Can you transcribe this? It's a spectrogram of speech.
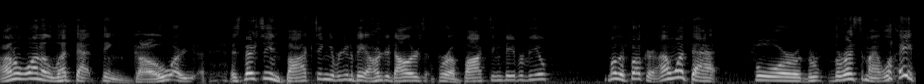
I don't want to let that thing go. Are you, especially in boxing, if you're going to pay hundred dollars for a boxing pay per view, motherfucker, I want that for the the rest of my life.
